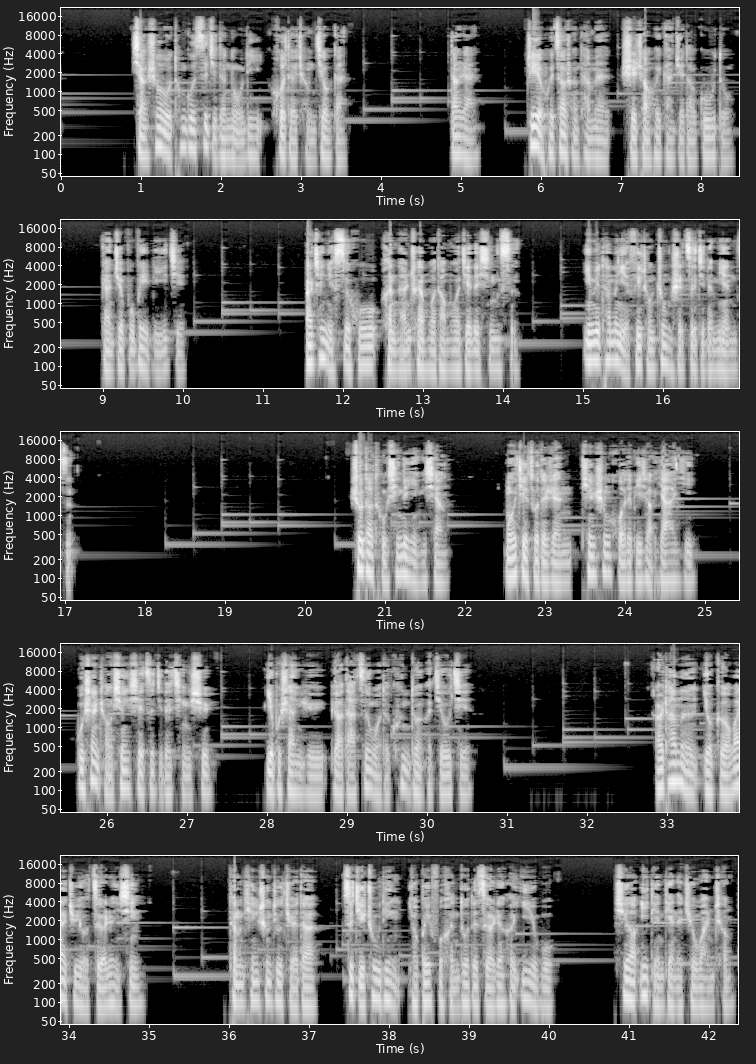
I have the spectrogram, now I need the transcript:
享受通过自己的努力获得成就感。当然，这也会造成他们时常会感觉到孤独，感觉不被理解。而且你似乎很难揣摩到摩羯的心思，因为他们也非常重视自己的面子。受到土星的影响，摩羯座的人天生活得比较压抑，不擅长宣泄自己的情绪，也不善于表达自我的困顿和纠结。而他们又格外具有责任心，他们天生就觉得自己注定要背负很多的责任和义务，需要一点点的去完成。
